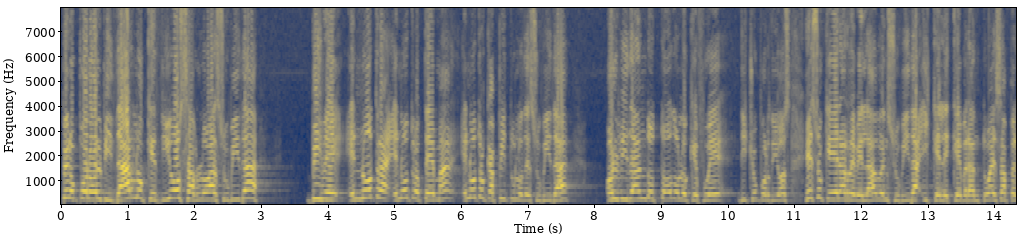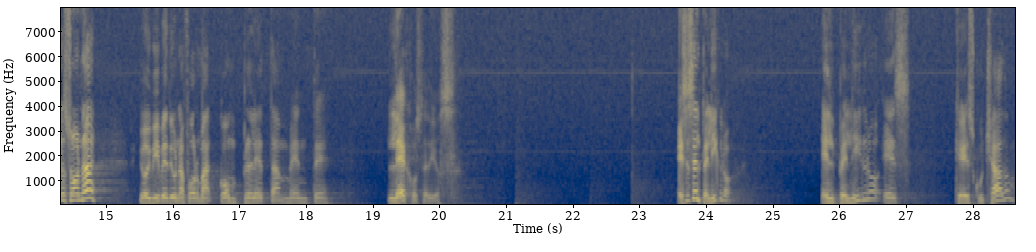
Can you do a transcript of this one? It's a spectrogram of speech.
Pero por olvidar lo que Dios habló a su vida, vive en, otra, en otro tema, en otro capítulo de su vida, olvidando todo lo que fue dicho por Dios, eso que era revelado en su vida y que le quebrantó a esa persona, y hoy vive de una forma completamente lejos de Dios. Ese es el peligro. El peligro es que he escuchado,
